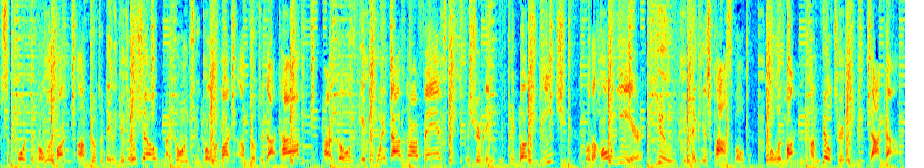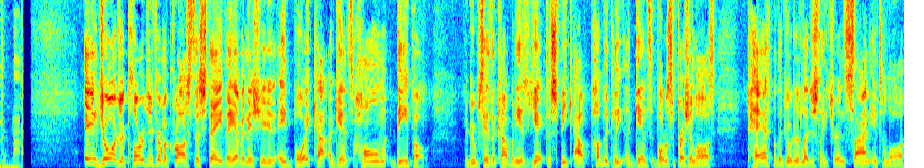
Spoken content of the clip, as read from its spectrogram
Support the Roland Martin Unfiltered Daily Digital Show by going to RolandMartinUnfiltered.com. Our goal is to get 20,000 of our fans contributing 50 bucks each for the whole year. You can make this possible. RolandMartinUnfiltered.com. In Georgia, clergy from across the state, they have initiated a boycott against Home Depot. The group says the company has yet to speak out publicly against voter suppression laws passed by the Georgia legislature and signed into law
